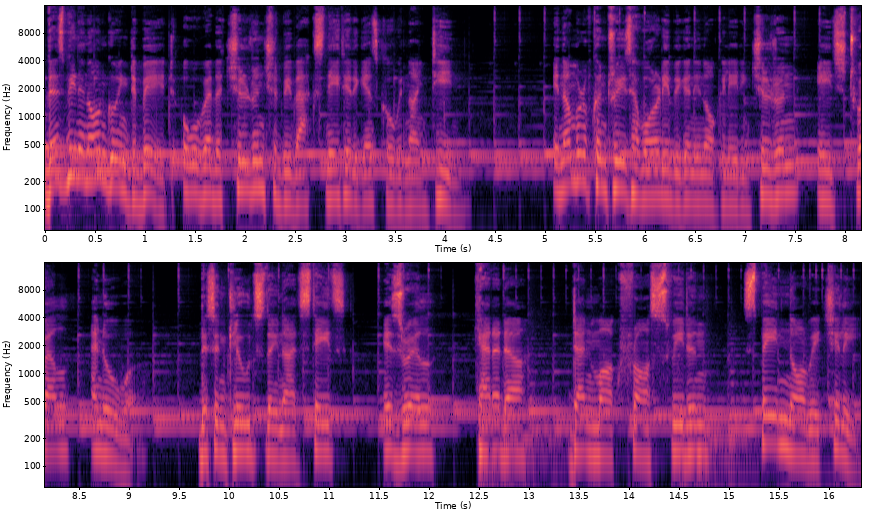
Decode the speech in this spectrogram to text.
There's been an ongoing debate over whether children should be vaccinated against COVID 19. A number of countries have already begun inoculating children aged 12 and over. This includes the United States, Israel, Canada, Denmark, France, Sweden, Spain, Norway, Chile,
